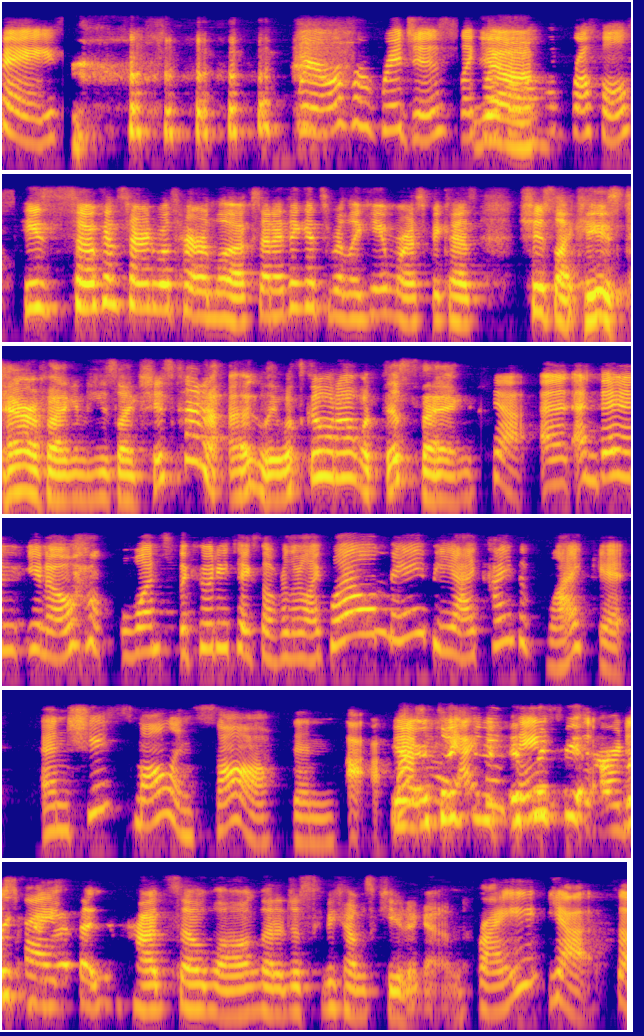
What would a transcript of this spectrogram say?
face. Where are her ridges? Like Yeah. beloved ruffles. he's so concerned with her looks and i think it's really humorous because she's like he's terrifying and he's like she's kind of ugly what's going on with this thing Yeah. And and then, you know, once the cootie takes over, they're like, well, maybe I kind of like it. And she's small and soft and I, yeah it's like I the, think it's like the are described that you've had so long that it just becomes cute again right? Yeah. So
